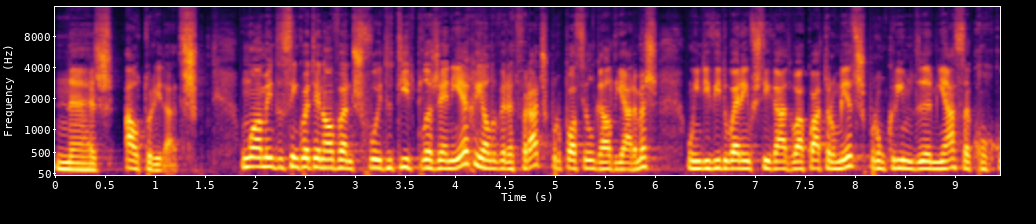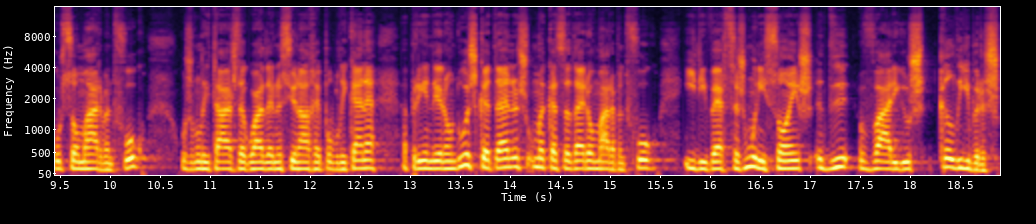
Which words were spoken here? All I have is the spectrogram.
nas autoridades. Um homem de 59 anos foi detido pela GNR em Oliveira de Frades por posse ilegal de armas. O indivíduo era investigado há quatro meses por um crime de ameaça com recurso a uma arma de fogo. Os militares da Guarda Nacional Republicana apreenderam duas katanas, uma caçadeira, uma arma de fogo e diversas munições de vários calibres.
